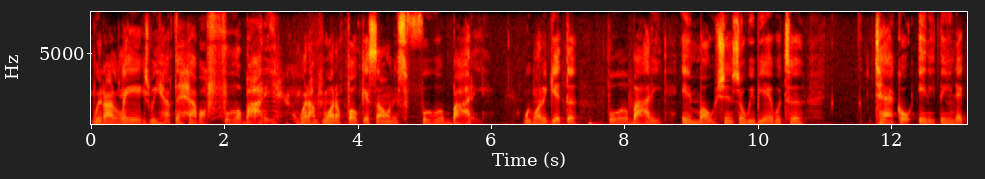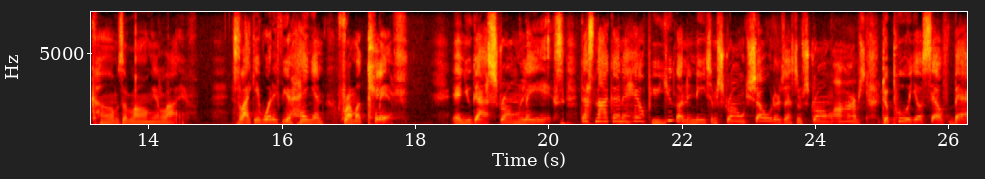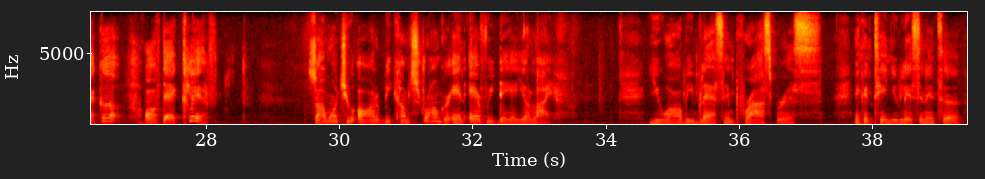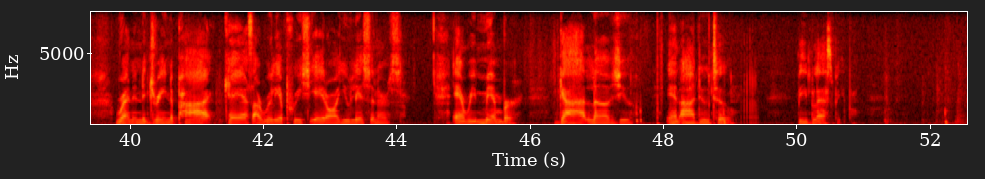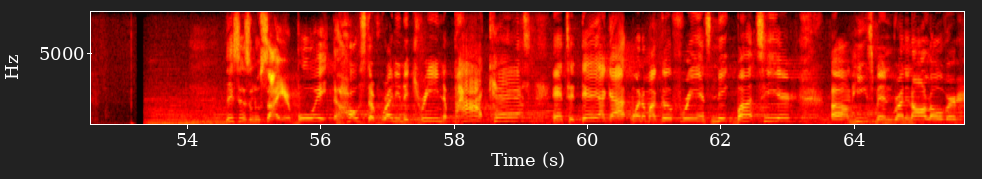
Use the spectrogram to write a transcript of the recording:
with our legs. We have to have a full body. What I want to focus on is full body. We want to get the full body in motion so we be able to tackle anything that comes along in life. It's like, what if you're hanging from a cliff? And you got strong legs, that's not going to help you. You're going to need some strong shoulders and some strong arms to pull yourself back up off that cliff. So I want you all to become stronger in every day of your life. You all be blessed and prosperous and continue listening to Running the Dream the podcast. I really appreciate all you listeners. And remember, God loves you and I do too. Be blessed, people. This is Lucier Boyd, the host of Running the Dream, the podcast. And today I got one of my good friends, Nick Bunce, here. Um, he's been running all over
